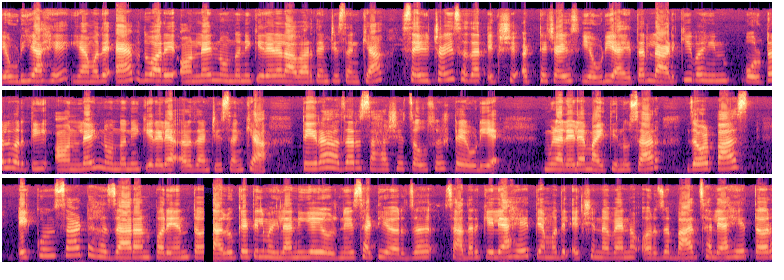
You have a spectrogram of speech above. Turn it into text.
एवढी आहे. यामध्ये ॲपद्वारे ऑनलाईन नोंदणी केलेल्या लाभार्थ्यांची संख्या सेहेचाळीस हजार एकशे अठ्ठेचाळीस एवढी आहे. तर लाडकी बहीण पोर्टलवरती ऑनलाईन नोंदणी केलेल्या अर्जांची संख्या तेरा हजार सहाशे चौसष्ट एवढी आहे. मिळालेल्या माहितीनुसार जवळपास एकोणसाठ हजारांपर्यंत तालुक्यातील महिलांनी या योजनेसाठी अर्ज सादर केले आहेत. त्यामधील एकशे नव्याण्णव अर्ज बाद झाले आहेत. तर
